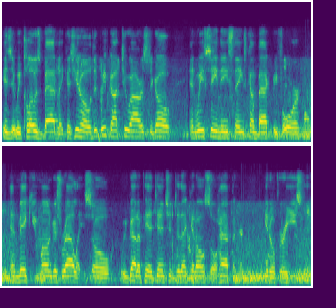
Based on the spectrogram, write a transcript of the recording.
is that we close badly because you know that we've got two hours to go and we've seen these things come back before and make humongous rallies. So we've got to pay attention to that. Could also happen, you know, very easily.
